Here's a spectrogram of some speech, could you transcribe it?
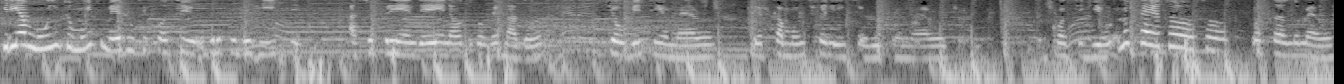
Queria muito, muito mesmo que fosse o grupo do Rick a surpreender e não o do governador. Se ouvissem o Meryl, ia ficar muito feliz se ouvissem o Meryl. Tipo, conseguiu. Não sei, eu tô, tô gostando do Meryl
